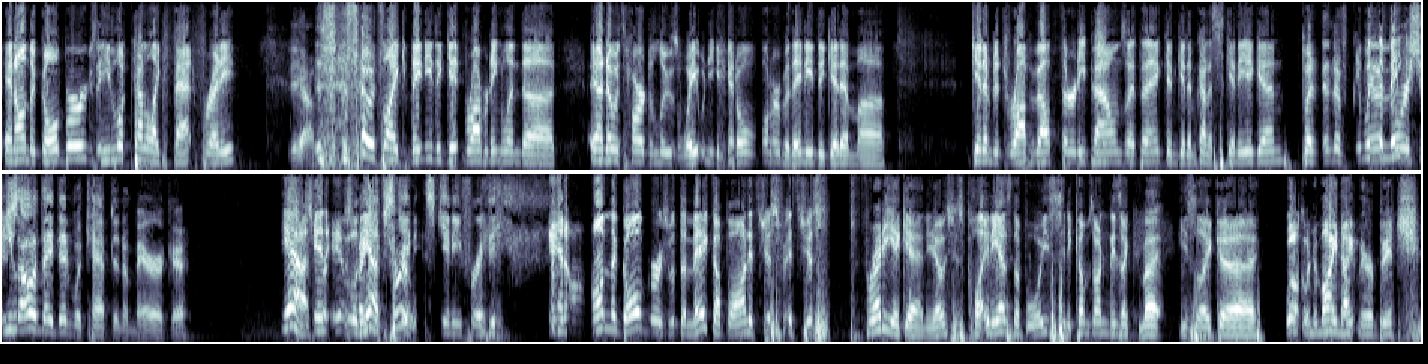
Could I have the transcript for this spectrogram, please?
and on the Goldbergs, he looked kind of like Fat Freddy. Yeah. so it's like they need to get Robert England. Uh, I know it's hard to lose weight when you get older, but they need to get him. Uh, get him to drop about thirty pounds, I think, and get him kind of skinny again. But And of, with and the of makeup, course, you he- saw what they did with Captain America. yeah, Just and, ma- it, just well, yeah, true. Skinny, skinny Freddy. and on the Goldbergs with the makeup on, it's just it's just Freddy again. You know, it's just Cla- and he has the voice, and he comes on and he's like, But he's like, uh, "Welcome to my nightmare, bitch."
